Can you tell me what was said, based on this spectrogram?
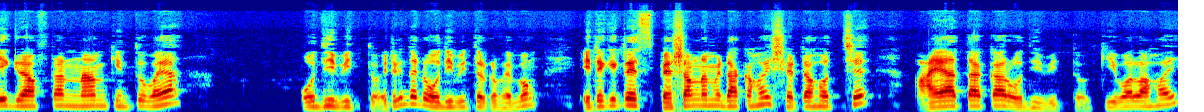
এই গ্রাফটার নাম কিন্তু ভাইয়া অধিবৃত্ত। এটা কিন্তু একটা অধিবৃত্তের গ্রাফ এবং এটাকে একটা স্পেশাল নামে ডাকা হয়, সেটা হচ্ছে আয়াতাকার অধিবৃত্ত। কি বলা হয়?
